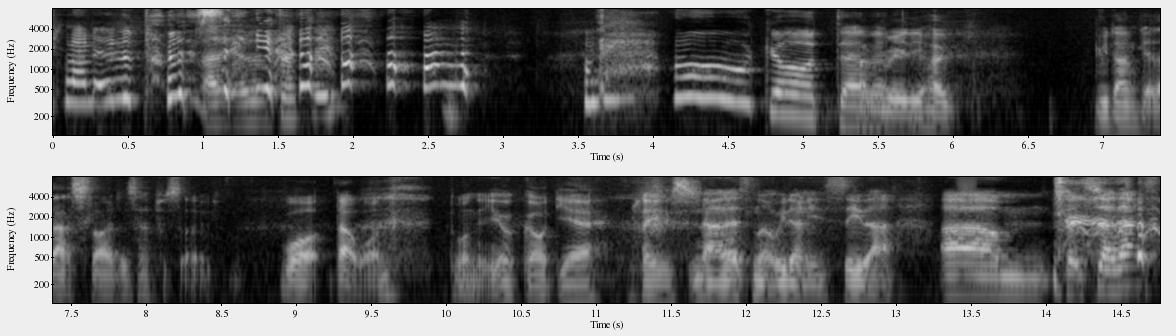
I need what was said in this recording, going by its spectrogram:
Planet of the Pussy. Planet of the Pussy? Oh god I damn it! really hope we don't get that sliders episode. What that one? The one that you're God, yeah, please. No, that's not. We don't need to see that. Um, but so that's.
